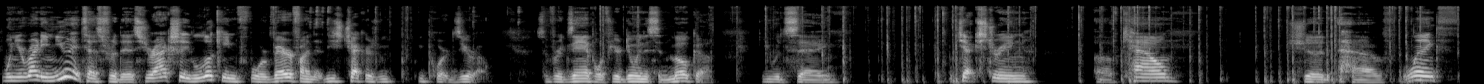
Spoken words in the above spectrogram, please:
When you're writing unit tests for this, you're actually looking for verifying that these checkers report 0. So for example, if you're doing this in Mocha, you would say check string of cow should have length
